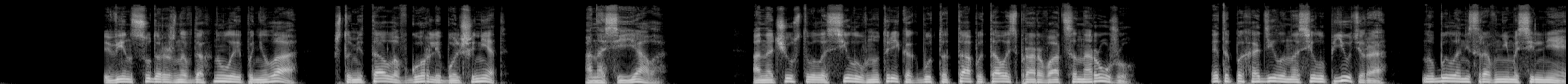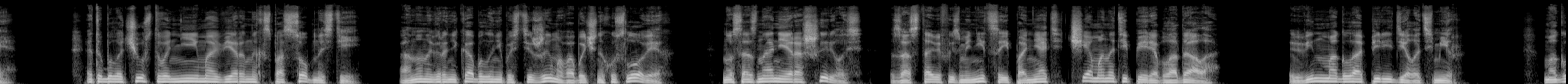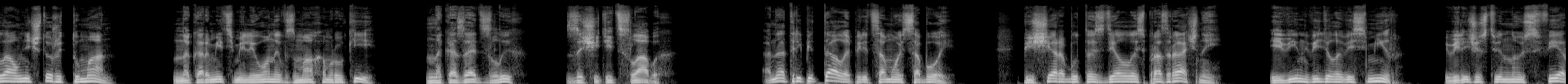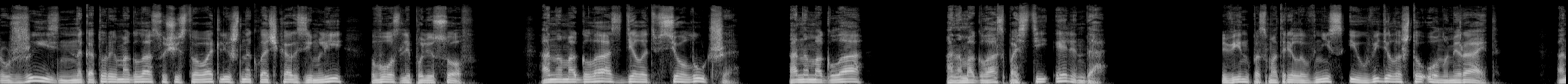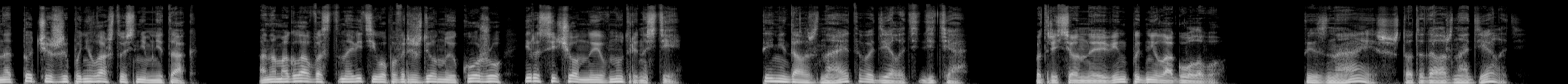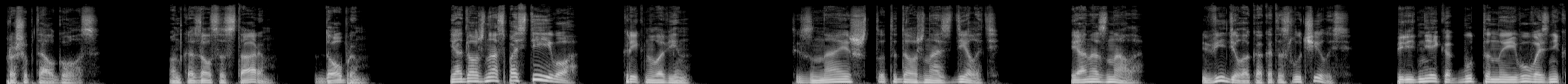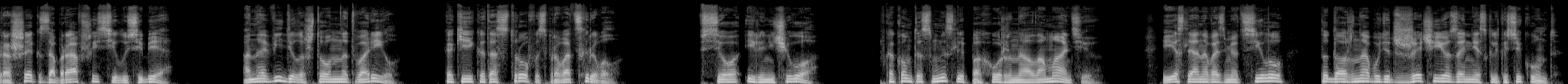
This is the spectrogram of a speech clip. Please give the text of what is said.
Вин судорожно вдохнула и поняла, что металла в горле больше нет. Она сияла. Она чувствовала силу внутри, как будто та пыталась прорваться наружу. Это походило на силу Пьютера, но было несравнимо сильнее. Это было чувство неимоверных способностей. Оно наверняка было непостижимо в обычных условиях, но сознание расширилось, заставив измениться и понять, чем она теперь обладала. Вин могла переделать мир. Могла уничтожить туман, накормить миллионы взмахом руки, наказать злых, защитить слабых. Она трепетала перед самой собой. Пещера будто сделалась прозрачной, и Вин видела весь мир, величественную сферу, жизнь, на которой могла существовать лишь на клочках земли возле полюсов. Она могла сделать все лучше. Она могла... Она могла спасти Элленда. Вин посмотрела вниз и увидела, что он умирает. Она тотчас же поняла, что с ним не так. Она могла восстановить его поврежденную кожу и рассеченные внутренности. «Ты не должна этого делать, дитя». Потрясенная Вин подняла голову. «Ты знаешь, что ты должна делать», — прошептал голос. Он казался старым, добрым. «Я должна спасти его!» — крикнула Вин. «Ты знаешь, что ты должна сделать». И она знала. Видела, как это случилось. Перед ней как будто наяву возник Рошек, забравший силу себе. Она видела, что он натворил, какие катастрофы спровоцировал. Все или ничего. В каком-то смысле похоже на аламантию. Если она возьмет силу, то должна будет сжечь ее за несколько секунд,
